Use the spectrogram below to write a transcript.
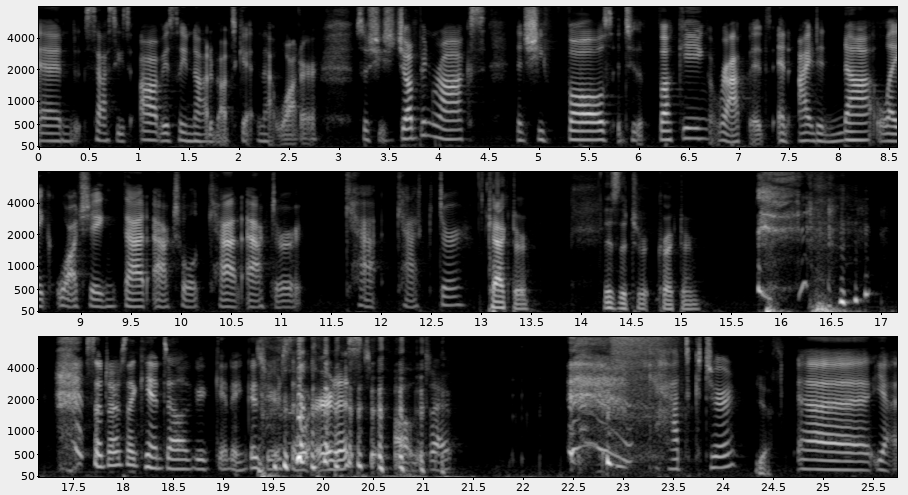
And Sassy's obviously not about to get in that water. So she's jumping rocks. Then she falls into the fucking rapids. And I did not like watching that actual cat actor, cat, cactor. Cactor is the correct term. Sometimes I can't tell if you're kidding because you're so earnest all the time. Catctor. Yes. Uh, yeah.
